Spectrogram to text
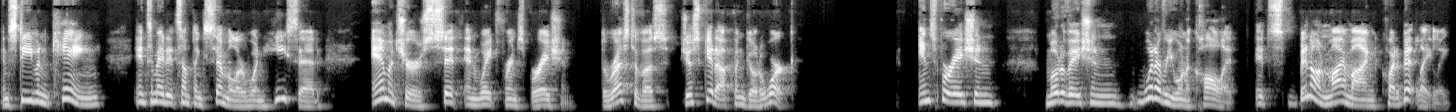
And Stephen King intimated something similar when he said, Amateurs sit and wait for inspiration. The rest of us just get up and go to work. Inspiration, motivation, whatever you want to call it, it's been on my mind quite a bit lately.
